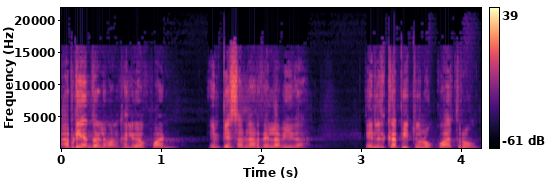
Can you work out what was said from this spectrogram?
abriendo el Evangelio de Juan, empieza a hablar de la vida. En el capítulo 4,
